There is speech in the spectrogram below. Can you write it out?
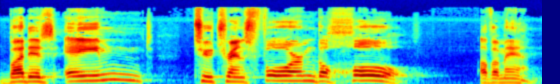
but is aimed to transform the whole of a man.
